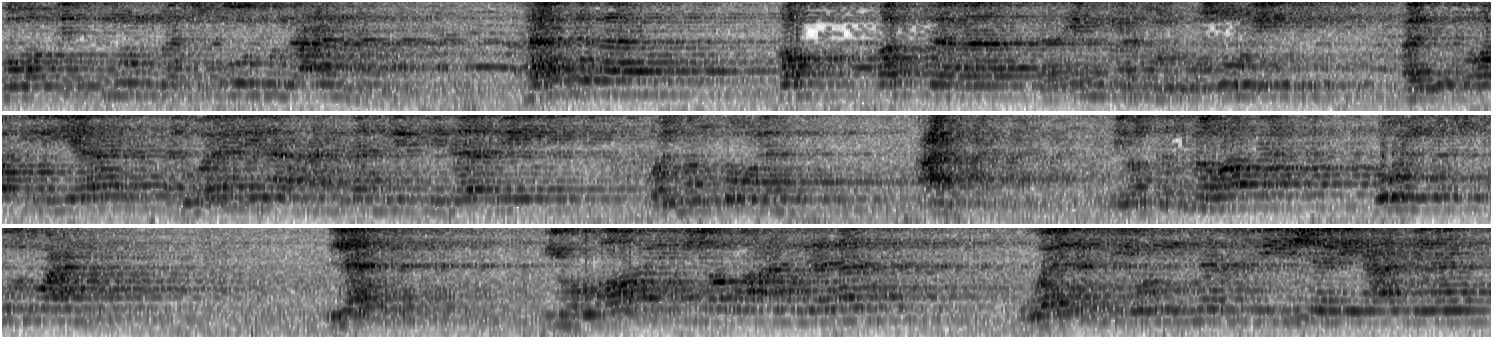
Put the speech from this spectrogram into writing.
هو قسم مسكوت عنه. هكذا قسم أئمة الأصول الإسرائيليات الواردة عن أهل الكتاب والمنقولة عنه. يبقى القسم الرابع هو المسكوت عنه. لم يخالف شرعا لنا ولم ينسخ في شريعتنا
